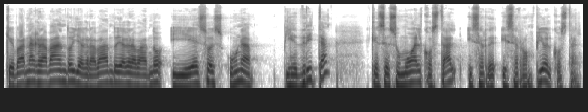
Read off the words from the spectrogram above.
que van agravando y agravando y agravando, y eso es una piedrita que se sumó al costal y se, y se rompió el costal.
